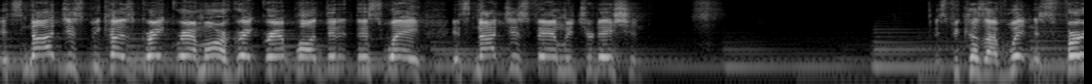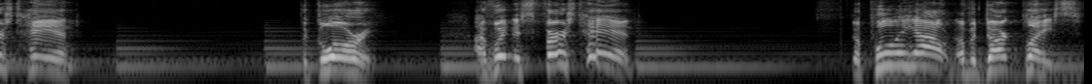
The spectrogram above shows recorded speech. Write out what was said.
it's not just because great grandma or great grandpa did it this way, it's not just family tradition. It's because I've witnessed firsthand the glory. I've witnessed firsthand the pulling out of a dark place.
